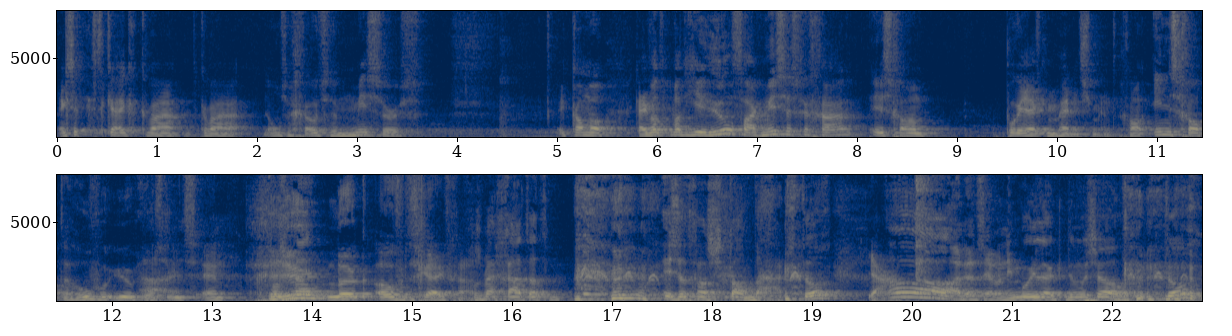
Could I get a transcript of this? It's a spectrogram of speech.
ik zit even te kijken qua, qua onze grootste missers ik kan wel... Kijk, wat, wat hier heel vaak mis is gegaan, is gewoon projectmanagement. Gewoon inschatten hoeveel uur kost iets en gruwelijk over de schreef gaan. Volgens mij gaat dat... is dat gewoon standaard, toch? Ja. Oh, dat is helemaal niet moeilijk. Doen we zo, toch?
